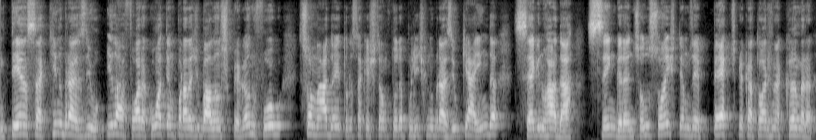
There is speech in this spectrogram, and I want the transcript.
intensa aqui no Brasil e lá fora, com a temporada de balanços pegando fogo, somado aí toda essa questão toda política no Brasil que ainda segue no radar sem grandes soluções. Temos aí PEC precatórios na Câmara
